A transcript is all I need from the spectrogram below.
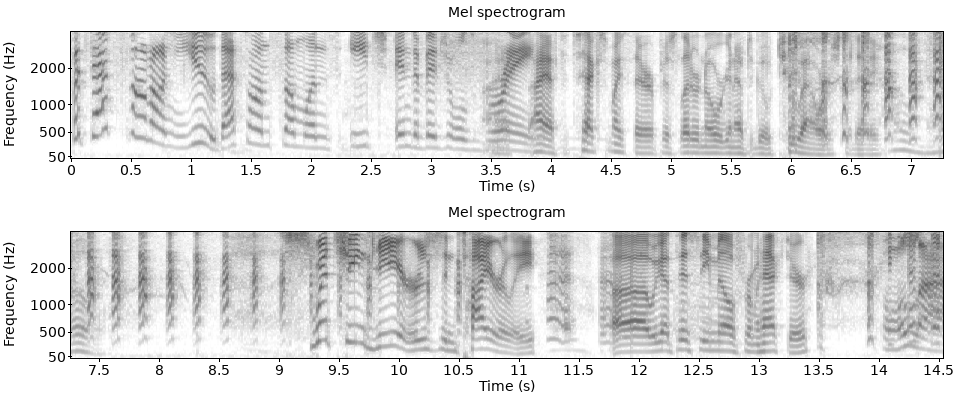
But that's not on you. That's on someone's each individual's brain. I have to text my therapist, let her know we're gonna have to go two hours today. oh no! Switching gears entirely, uh, we got this email from Hector. Hola.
